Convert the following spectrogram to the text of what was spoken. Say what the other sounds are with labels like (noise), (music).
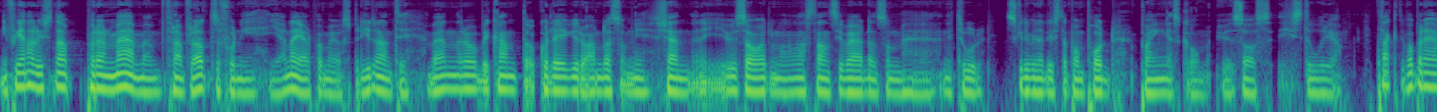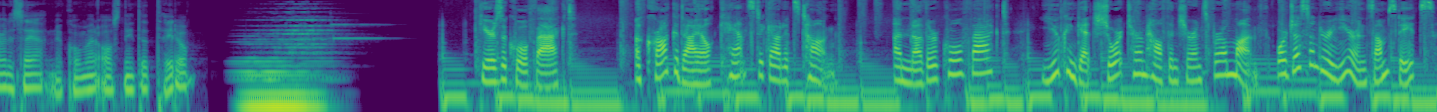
Ni får gärna lyssna på den med, men framförallt så får ni gärna hjälpa mig att sprida den till vänner och bekanta och kollegor och andra som ni känner i USA eller någon annanstans i världen som eh, ni tror skulle vilja lyssna på en podd på engelska om USAs historia. Tack, det var bara det jag ville säga. Nu kommer avsnittet. Hej då! Here's a cool fact. A crocodile can't stick out its tongue. Another cool fact, you can get short-term health insurance for a month or just under a year in some states.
